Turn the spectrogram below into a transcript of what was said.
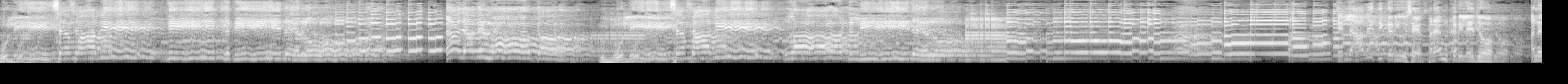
મૂલી છે મારી દીકરી રે લો આવી મોગા, ભૂલી છે મારી લાડલી રે લો એટલે આવી દીકરીઓ છે, પ્રેમ કરી લેજો. અને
